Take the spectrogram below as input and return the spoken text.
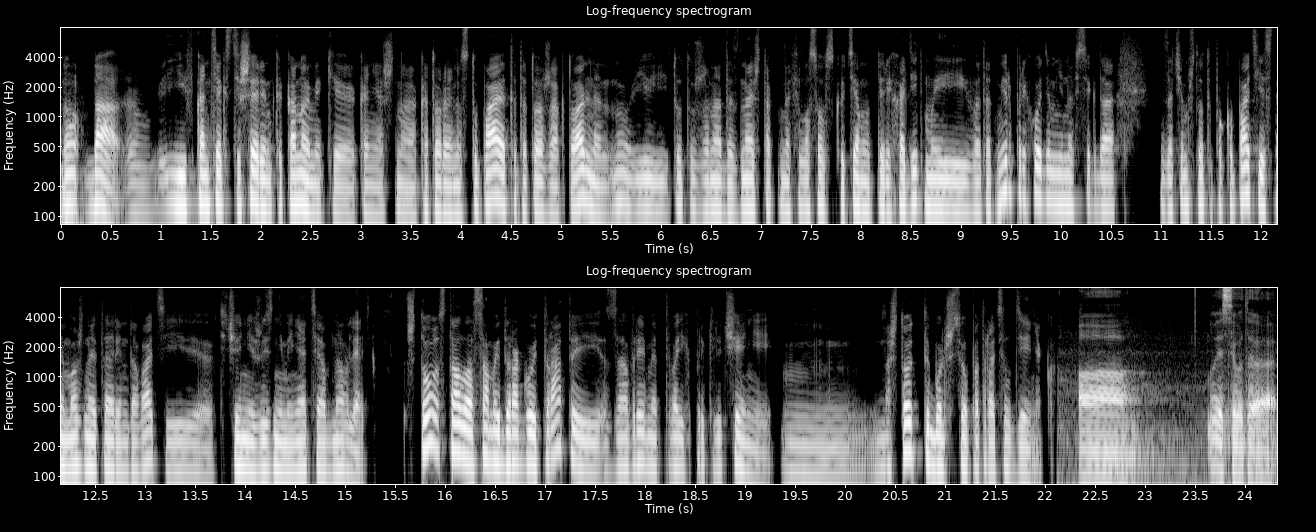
Ну да, э, и в контексте шеринг экономики, конечно, которая наступает, это тоже актуально. Ну и тут уже надо, знаешь, так на философскую тему переходить. Мы и в этот мир приходим не навсегда. Зачем что-то покупать, если можно это арендовать и в течение жизни менять и обновлять? Что стало самой дорогой тратой за время твоих приключений? На что ты больше всего потратил денег? А, ну, если вот э,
